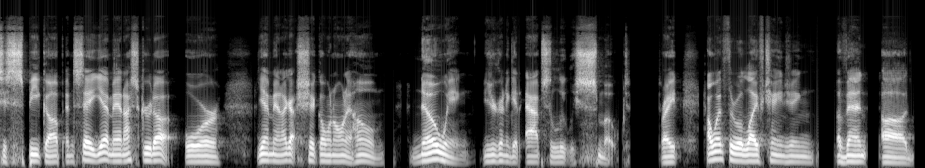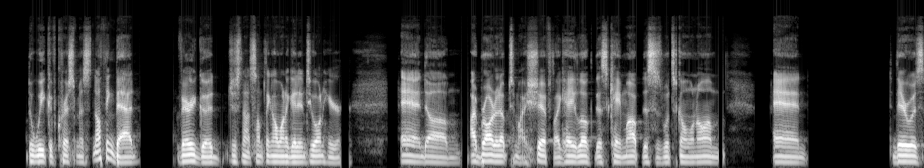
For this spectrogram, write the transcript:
to speak up and say, "Yeah, man, I screwed up," or "Yeah, man, I got shit going on at home," knowing you're going to get absolutely smoked, right? I went through a life changing event uh, the week of Christmas. Nothing bad, very good, just not something I want to get into on here. And um, I brought it up to my shift, like, "Hey, look, this came up. This is what's going on," and there was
